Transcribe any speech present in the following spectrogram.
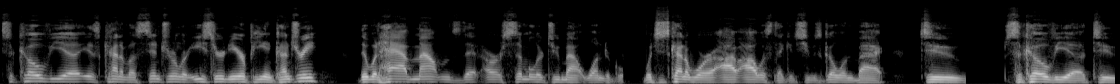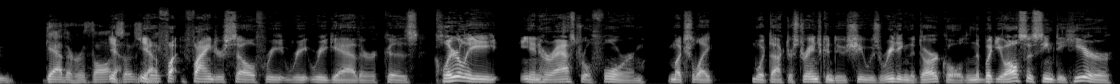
Sokovia is kind of a central or eastern European country that would have mountains that are similar to Mount Wundagore, which is kind of where I, I was thinking she was going back to Sokovia to gather her thoughts. yeah, so to yeah, fi- find herself, re- re- regather, because clearly in her astral form, much like what Doctor Strange can do, she was reading the Darkhold, and the, but you also seem to hear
